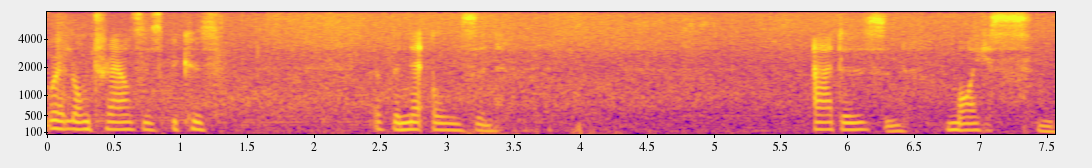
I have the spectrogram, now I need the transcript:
Wear long trousers because of the nettles and adders and mice and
